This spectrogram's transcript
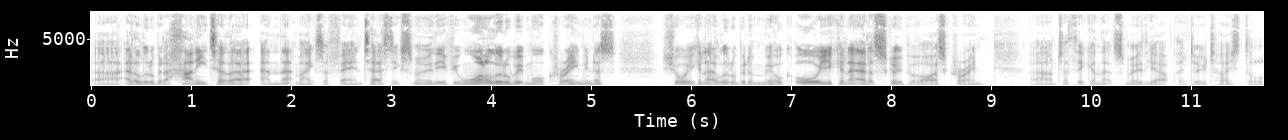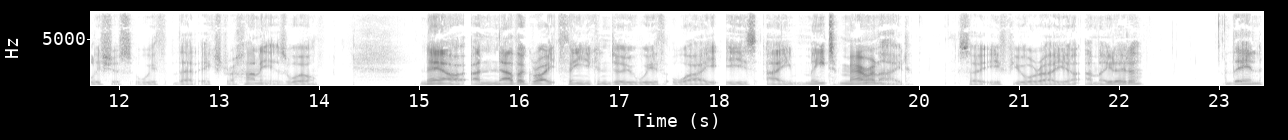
uh, add a little bit of honey to that, and that makes a fantastic smoothie. If you want a little bit more creaminess, sure, you can add a little bit of milk, or you can add a scoop of ice cream uh, to thicken that smoothie up. They do taste delicious with that extra honey as well. Now, another great thing you can do with whey is a meat marinade. So, if you're a, a meat eater, then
